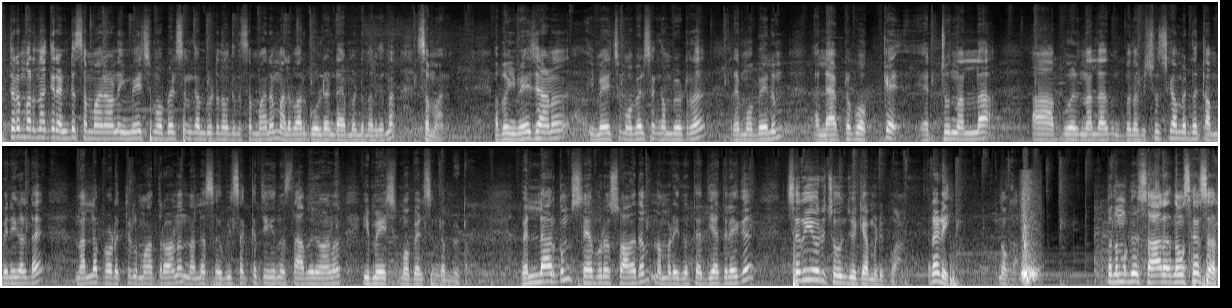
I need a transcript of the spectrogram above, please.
ഉത്തരം പറഞ്ഞാൽ രണ്ട് സമ്മാനമാണ്. ഇമേജ് മൊബൈൽസ് ആൻഡ് കമ്പ്യൂട്ടർ നൽകുന്ന സമ്മാനം മലബാർ ഗോൾഡ് ആൻഡ് ഡയമണ്ട് നൽകുന്ന സമ്മാനം. അപ്പോൾ ഇമേജാണ് ഇമേജ് മൊബൈൽസ് ആൻഡ് കമ്പ്യൂട്ടർ അതായത് മൊബൈലും ലാപ്ടോപ്പും ഒക്കെ ഏറ്റവും നല്ല നല്ല വിശ്വസിക്കാൻ പറ്റുന്ന കമ്പനികളുടെ നല്ല പ്രോഡക്റ്റുകൾ മാത്രമാണ് നല്ല സർവീസൊക്കെ ചെയ്യുന്ന സ്ഥാപനമാണ് ഇമേജ് മൊബൈൽസ് ആൻഡ് കമ്പ്യൂട്ടർ. എല്ലാവർക്കും സ്നേഹപൂർവം സ്വാഗതം. നമ്മുടെ ഇന്നത്തെ അധ്യായത്തിലേക്ക് ചെറിയൊരു ചോദ്യം ചോദിക്കാൻ വേണ്ടി പോവാണ്. റെഡി? നോക്കാം. അപ്പോൾ നമുക്ക് സാർ നമസ്കാരം സാർ.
